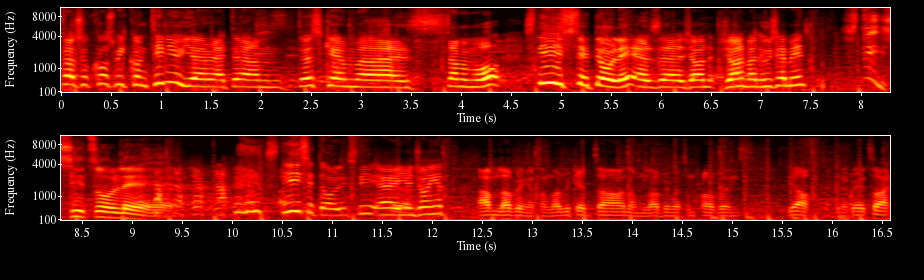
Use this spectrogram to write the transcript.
folks, of course, we continue here at um, Dischem uh, Summer Mall. Steve Sithole, as uh, Jean, Jean van Hoese meant. Sti Sithole. Steve Sithole. Steve, uh, you enjoying it? I'm loving it. I'm loving Cape Town. I'm loving Western Province. Yeah, been a great time.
